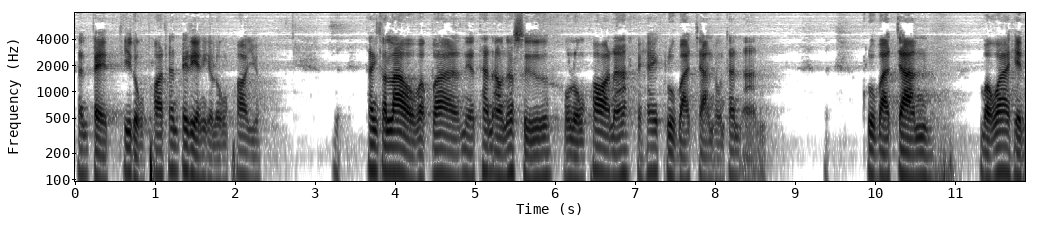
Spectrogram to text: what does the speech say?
ท่านไปที่หลวงพ่อท่านไปเรียนกับหลวงพ่ออยู่ ท่านก็เล่าบอกว่าเนี่ยท่านเอาหนังสือของหลวงพ่อนะ ไปให้ครูบาอาจารย์ของท่านอ่าน ครูบาอาจารย์บอกว่าเห็น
